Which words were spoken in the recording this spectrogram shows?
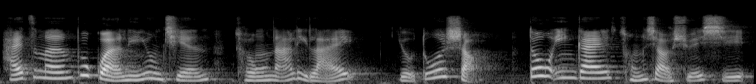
孩子们不管零用钱从哪里来，有多少，都应该从小学习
